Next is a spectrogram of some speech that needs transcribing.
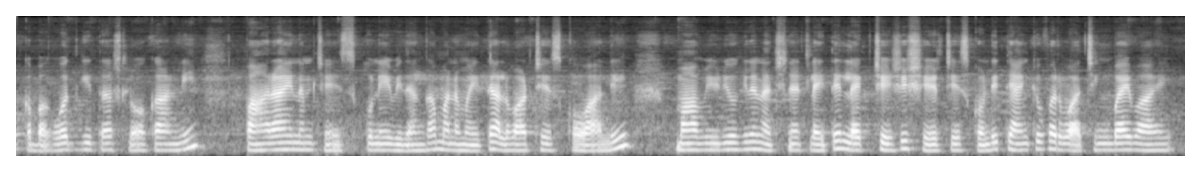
ఒక భగవద్గీత శ్లోకాన్ని పారాయణం చేసుకునే విధంగా మనమైతే అలవాటు చేసుకోవాలి. మా వీడియోకి నచ్చినట్లయితే లైక్ చేసి షేర్ చేసుకోండి. Thank you for watching. Bye bye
